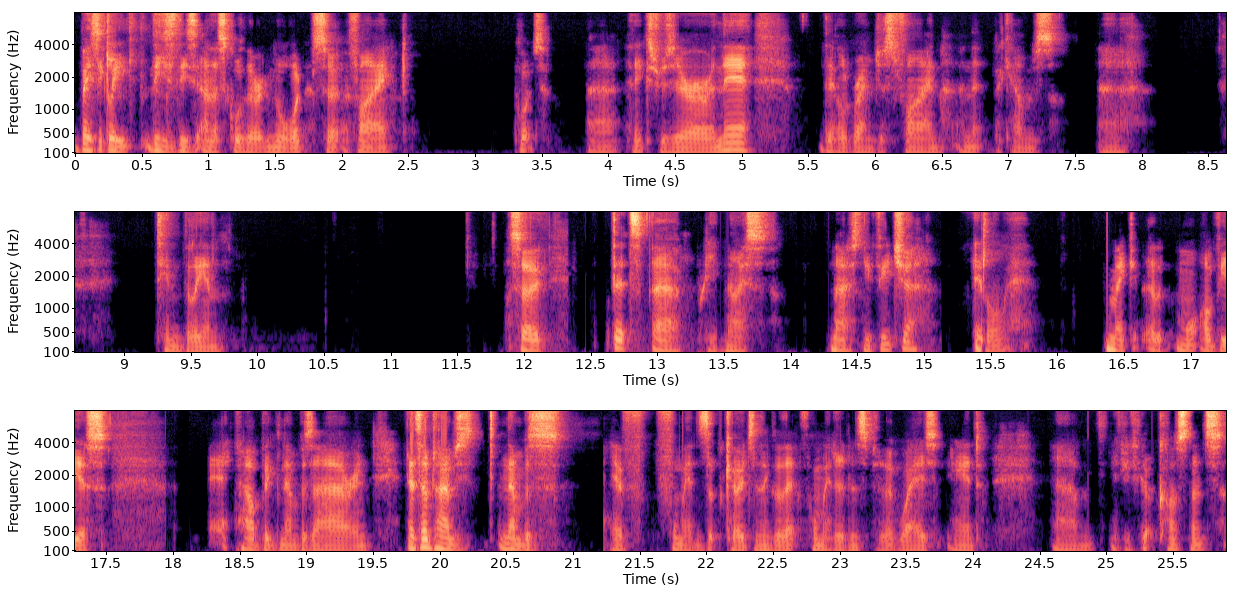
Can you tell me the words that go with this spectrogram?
basically, these these underscores are ignored. So if I put uh, an extra zero in there, they'll run just fine, and it becomes uh, 10 billion. So that's a pretty nice, nice new feature. It'll make it a bit more obvious how big numbers are, and and sometimes numbers have formatted zip codes and things like that formatted in specific ways. And um, if you've got constants,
